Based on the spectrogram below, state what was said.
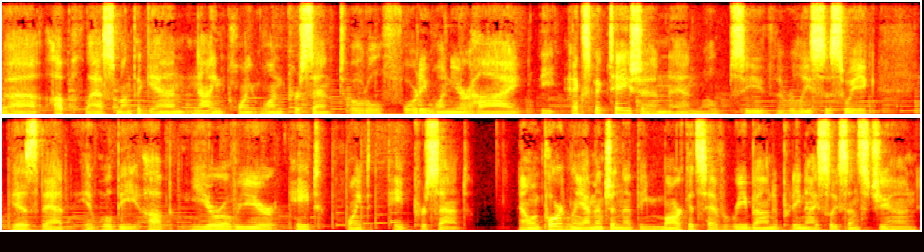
up last month again, 9.1% total, 41 year high. The expectation, and we'll see the release this week, is that it will be up year over year 8.8%. Now, importantly, I mentioned that the markets have rebounded pretty nicely since June.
